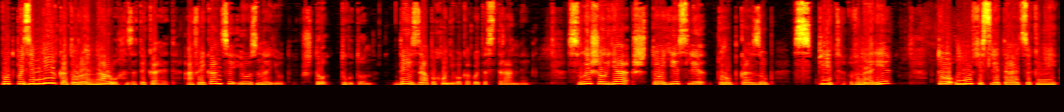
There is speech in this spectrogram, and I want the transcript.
Вот по земле, которую нору затыкает, африканцы и узнают, что тут он. Да и запах у него какой-то странный. Слышал я, что если трубкозуб спит в норе, то мухи слетаются к ней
